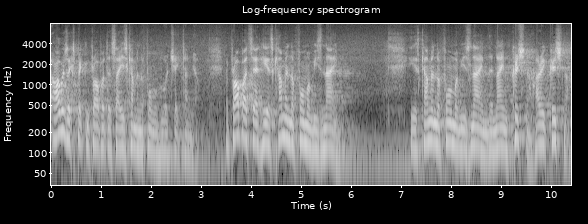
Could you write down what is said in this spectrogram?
I, was expecting Prabhupada to say he's come in the form of Lord Chaitanya. But Prabhupada said he has come in the form of his name. He has come in the form of his name, the name Krishna, Hare Krishna.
